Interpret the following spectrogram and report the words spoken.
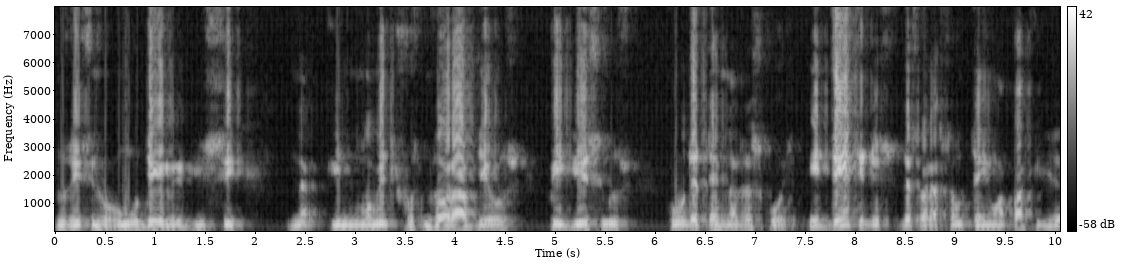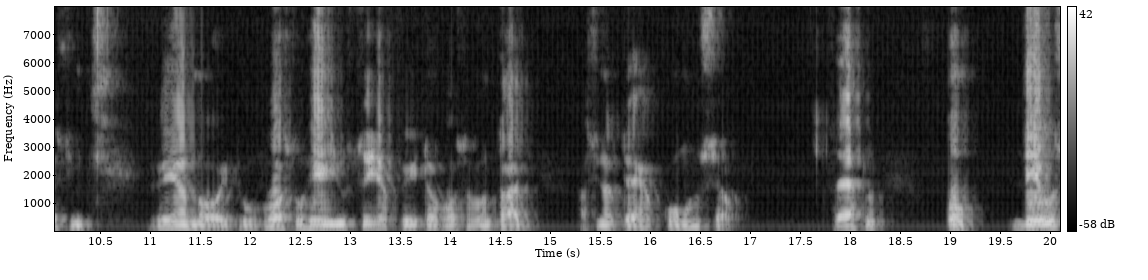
nos ensinou, um modelo. Ele disse que no momento que fôssemos orar a Deus, pedíssemos por determinadas coisas. E dentro dessa oração tem uma parte que diz assim: Venha a nós o vosso reino, seja feita a vossa vontade, assim na terra como no céu. Certo? Bom, Deus,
